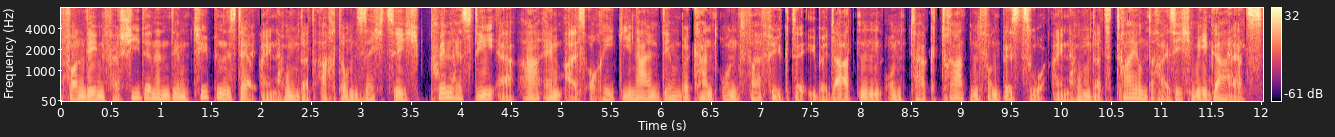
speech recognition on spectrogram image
Von den verschiedenen DIM-Typen ist der 168-Pin SDRAM als Original-DIM bekannt und verfügte über Daten und Taktraten von bis zu 133 MHz,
